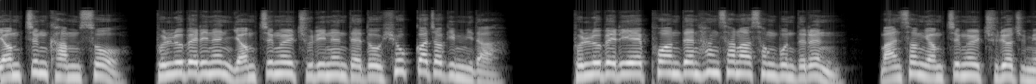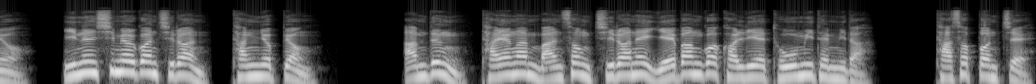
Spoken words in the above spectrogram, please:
염증 감소. 블루베리는 염증을 줄이는데도 효과적입니다. 블루베리에 포함된 항산화 성분들은 만성 염증을 줄여주며 이는 심혈관 질환, 당뇨병, 암 등 다양한 만성 질환의 예방과 관리에 도움이 됩니다. 다섯 번째,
